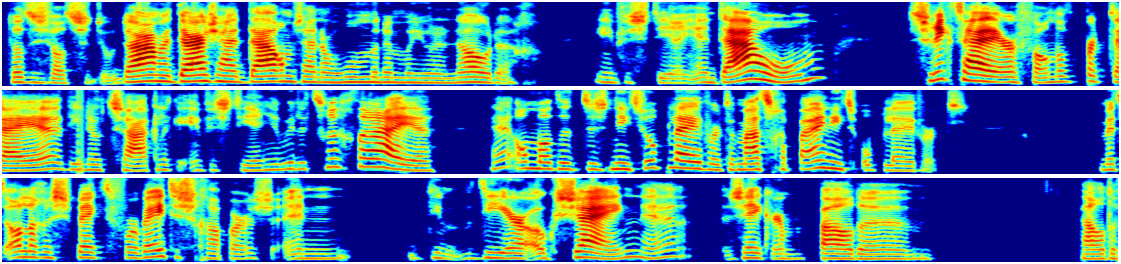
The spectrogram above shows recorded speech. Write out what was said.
Dat is wat ze doen. Daarom, daar zijn, daarom zijn er honderden miljoenen nodig, investeringen. En daarom schrikt hij ervan dat partijen die noodzakelijke investeringen willen terugdraaien. Hè, omdat het dus niets oplevert, de maatschappij niets oplevert. Met alle respect voor wetenschappers en die, die er ook zijn, hè, zeker in bepaalde, bepaalde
